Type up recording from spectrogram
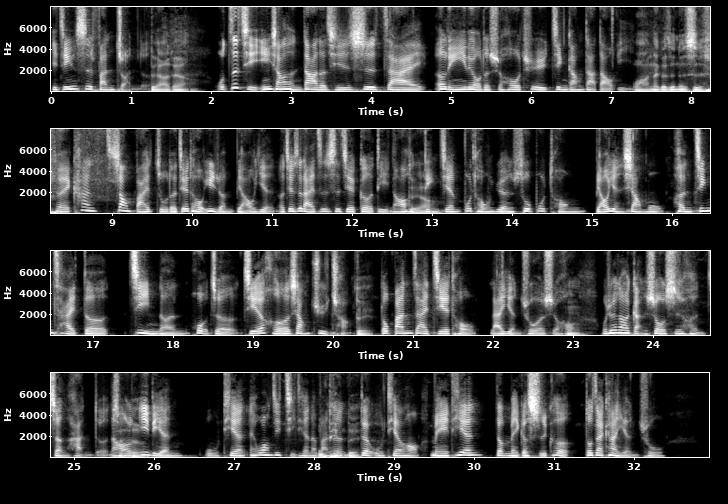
已经是翻转了。对啊，对啊。我自己影响很大的，其实是在二零一六的时候去静冈大道艺。哇，那个真的是 对，看上百组的街头艺人表演，而且是来自世界各地，然后很顶尖，不同元素、不同表演项目，很精彩的技能或者结合像剧场，对，都搬在街头来演出的时候，嗯、我觉得那个感受是很震撼的。然后一连。五天，哎，忘记几天了，反正对，对五天哦，每天的每个时刻都在看演出，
